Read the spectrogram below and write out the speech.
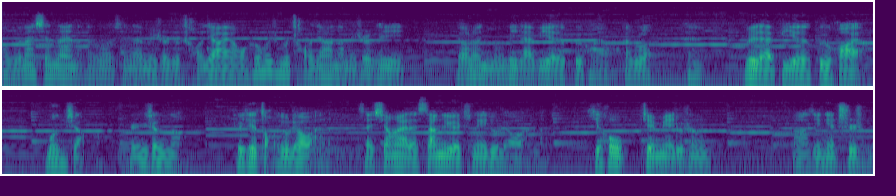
我说那现在呢？他说现在没事就吵架呀。我说为什么吵架呢？没事可以聊聊你们未来毕业的规划呀。他说，嗯，未来毕业的规划呀，梦想啊，人生啊，这些早就聊完了，在相爱的三个月之内就聊完了。以后见面就剩啊，今天吃什么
